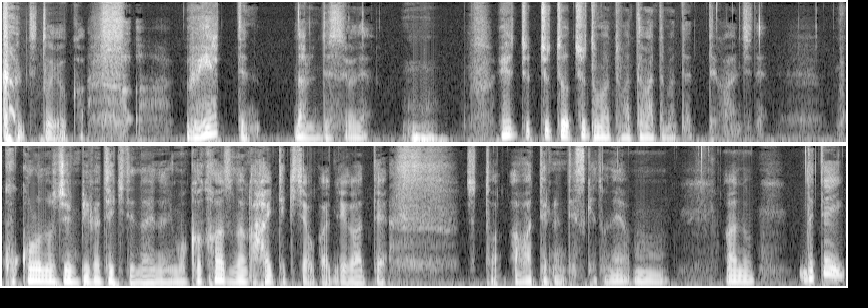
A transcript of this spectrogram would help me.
感じというか、上ってなるんですよね。うん。え、ちょ、ちょ、ちょ、ちょっと待って待って待って待ってって感じで。心の準備ができてないのにもかかわらずなんか入ってきちゃう感じがあって、ちょっと慌てるんですけどね。うん。あの、だいたい、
